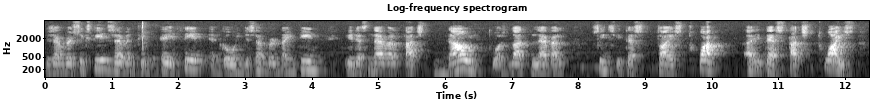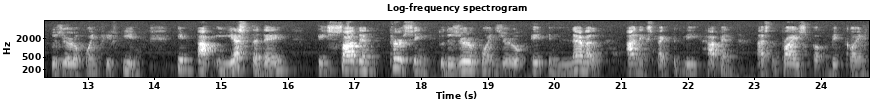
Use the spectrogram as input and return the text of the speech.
December 16, 17, 18, and going December 19, it has never touched down towards that level since it has twice what uh, it has touched twice to 0.15. In fact, yesterday, a sudden piercing to the 0.018 level unexpectedly happened as the price of Bitcoin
